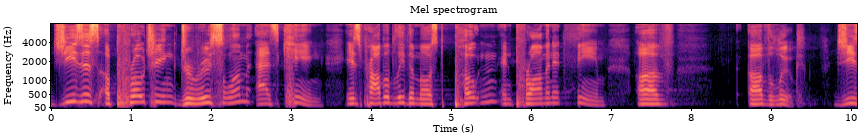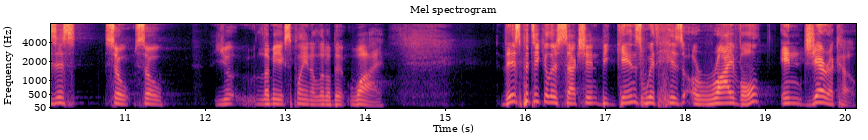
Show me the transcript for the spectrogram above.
Jesus approaching Jerusalem as king is probably the most potent and prominent theme of, of Luke. Jesus, so, so you, let me explain a little bit why. This particular section begins with his arrival in Jericho.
